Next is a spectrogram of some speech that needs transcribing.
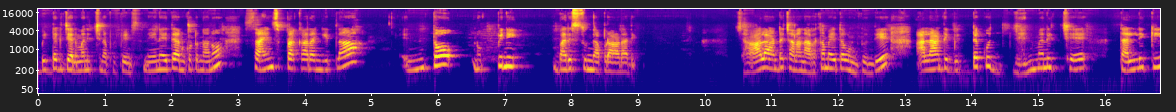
బిడ్డకి జన్మనిచ్చినప్పుడు ఫ్రెండ్స్. నేనైతే అనుకుంటున్నాను సైన్స్ ప్రకారం ఇట్లా ఎంతో నొప్పిని భరిస్తుంది అప్పుడు ఆడాలి చాలా అంటే చాలా నరకం అయితే ఉంటుంది. అలాంటి బిడ్డకు జన్మనిచ్చే తల్లికి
